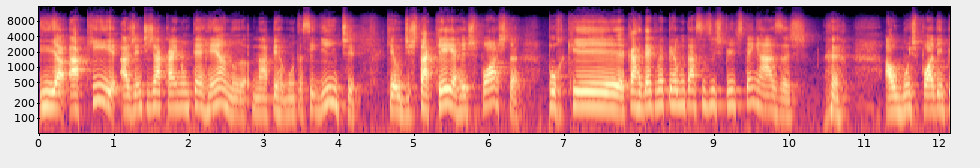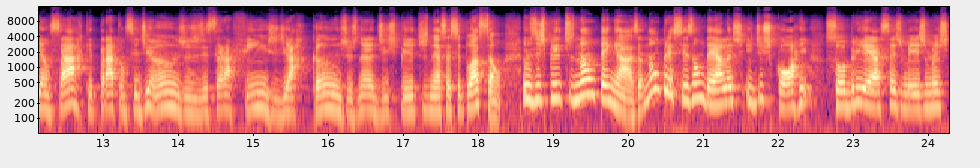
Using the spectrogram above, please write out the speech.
E aqui a gente já cai num terreno na pergunta seguinte, que eu destaquei a resposta, porque Kardec vai perguntar se os espíritos têm asas. Alguns podem pensar que tratam-se de anjos, de serafins, de arcanjos, né, de espíritos nessa situação. Os espíritos não têm asa, não precisam delas e discorre sobre essas mesmas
